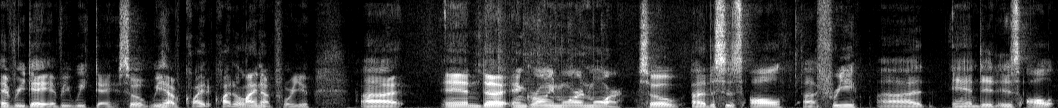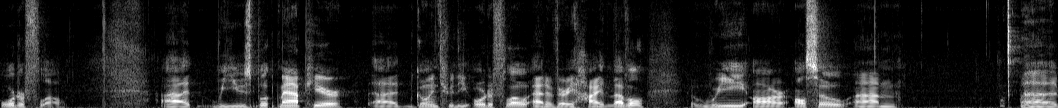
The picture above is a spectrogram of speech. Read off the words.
every day, every weekday. So we have quite quite a lineup for you, and and growing more and more. So this is all free, and it is all order flow. we use Bookmap here, going through the order flow at a very high level. We are also um, uh,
